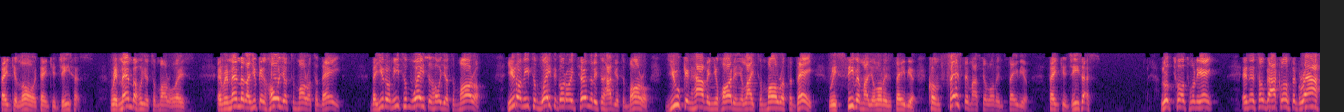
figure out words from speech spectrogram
thank you, Lord. Thank you, Jesus. Remember who your tomorrow is. And remember that you can hold your tomorrow today. That you don't need to wait to hold your tomorrow. You don't need to wait to go to eternity to have your tomorrow. You can have in your heart and your life tomorrow today. Receive him as your Lord and Savior. Confess him as your Lord and Savior. Thank you, Jesus. Luke 12, 28. And then so God clothes the grass,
